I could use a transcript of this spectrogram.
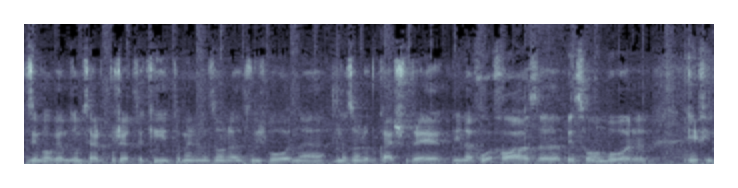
desenvolvemos um certo projeto aqui também na zona de Lisboa, na, na zona do Caixo Dré, e na Rua Rosa, Pensão Amor, enfim.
